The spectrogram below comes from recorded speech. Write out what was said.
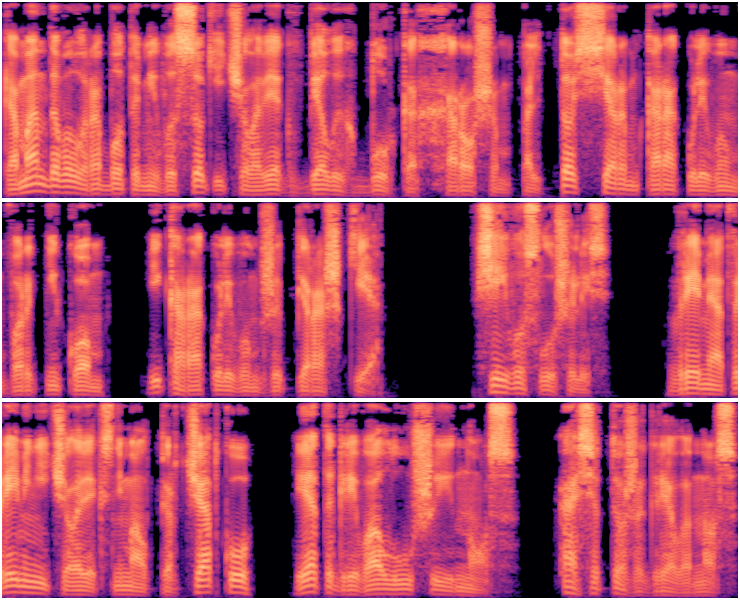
Командовал работами высокий человек в белых бурках, хорошем пальто с серым каракулевым воротником и каракулевом же пирожке. Все его слушались. Время от времени человек снимал перчатку и отогревал уши и нос. Ася тоже грела нос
